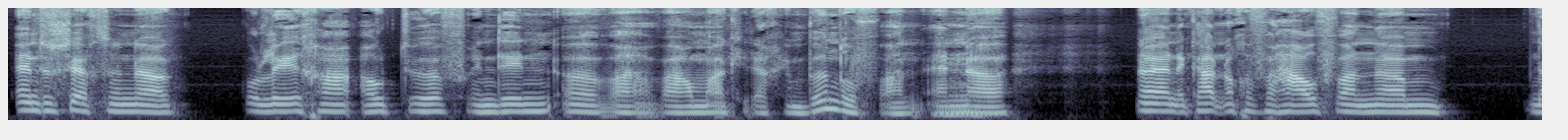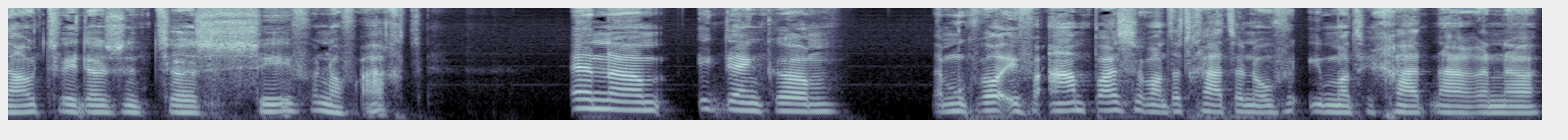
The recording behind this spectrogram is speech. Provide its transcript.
En toen zegt een eh, collega, auteur, vriendin... eh, waar- waarom maak je daar geen bundel van? En, nou ja, en ik had nog een verhaal van ehm, nou, 2007 of 8. En ehm, ik denk, ehm dat moet ik wel even aanpassen... want het gaat dan over iemand die gaat naar een...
